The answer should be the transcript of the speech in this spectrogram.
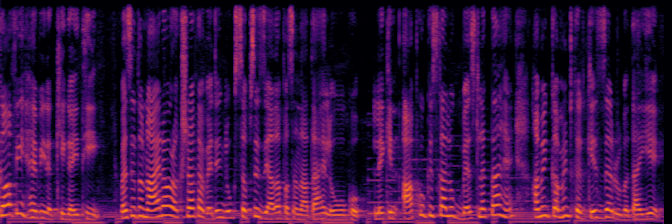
काफ़ी हैवी रखी गई थी। वैसे तो नायरा और अक्षरा का वेडिंग लुक सबसे ज़्यादा पसंद आता है लोगों को। लेकिन आपको किसका लुक बेस्ट लगता है, हमें कमेंट करके ज़रूर बताइए।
